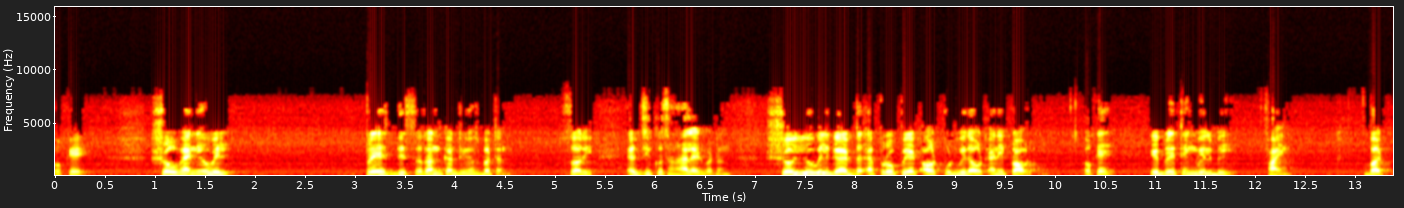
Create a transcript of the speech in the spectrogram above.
Okay. So when you will press this run continuous button sorry execution highlight button so you will get the appropriate output without any problem. Okay? Everything will be fine. But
